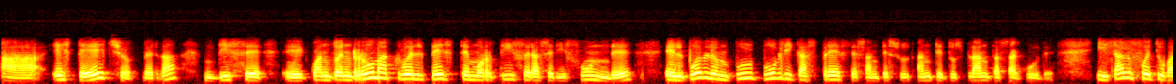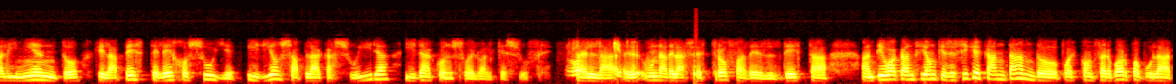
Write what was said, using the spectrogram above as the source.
a este hecho, ¿verdad? Dice, eh, cuando en Roma cruel peste mortífera se difunde, el pueblo en públicas preces ante, ante tus plantas acude. Y tal fue tu valimiento que la peste lejos huye, y Dios aplaca su ira y da consuelo al que sufre. Esta es eh, una de las estrofas de, de, esta antigua canción que se sigue cantando pues con fervor popular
